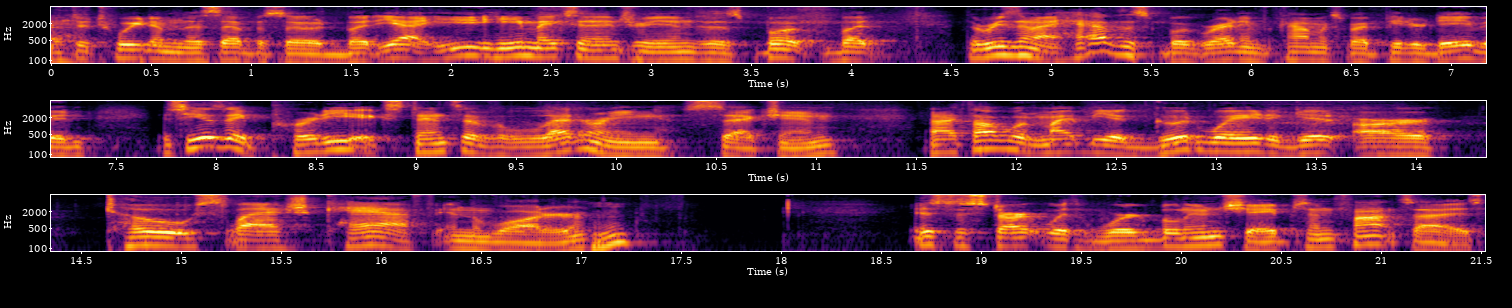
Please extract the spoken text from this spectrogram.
have to tweet him this episode. But yeah, he, he makes an entry into this book. But the reason I have this book, Writing for Comics by Peter David, is he has a pretty extensive lettering section. And I thought what might be a good way to get our toe slash calf in the water is to start with word balloon shapes and font size.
